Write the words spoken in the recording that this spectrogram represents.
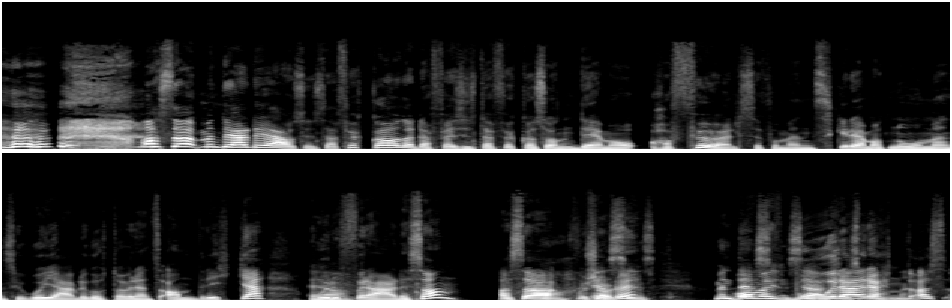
Altså, men det er det jeg òg syns er fucka, og det er derfor jeg syns det er fucka sånn det med å ha følelse for mennesker, det med at noen mennesker går jævlig godt overens, andre ikke. Hvorfor er det sånn? Altså, Ah, forstår du? syns- men det Om et bord er rødt altså,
